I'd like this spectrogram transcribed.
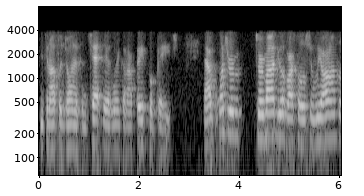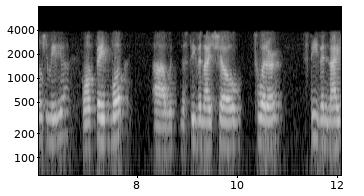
You can also join us in chat. There's a link on our Facebook page. Now, I want you to remind you of our social. We are on social media, on Facebook uh, with the Steven Knight Show, Twitter, Steven Knight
